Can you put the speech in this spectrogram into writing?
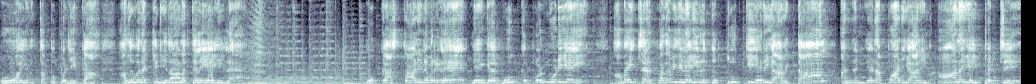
ஓ இவன் தப்பு பண்ணியிருக்கான். அது வரைக்கும் நிதானத்திலேயே இல்லை. மு க ஸ்டாலின் அவர்களே நீங்க மூக்கு பொன்முடியை அமைச்சர் பதவியிலே இருந்து தூக்கி எறியாவிட்டால் அண்ணன் எடப்பாடியாரின் ஆணையை பெற்று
